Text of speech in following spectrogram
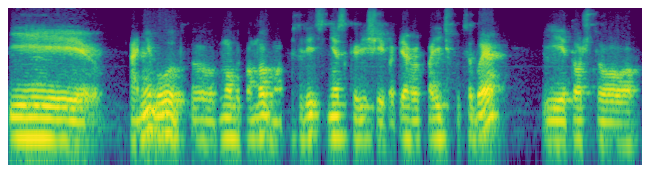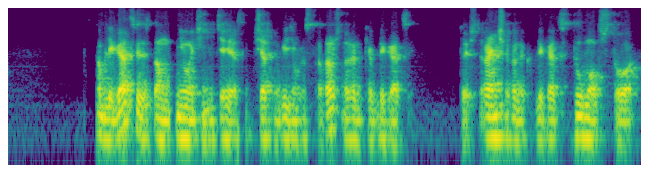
и они будут, э, могут по многому определить несколько вещей. Во-первых, политику ЦБ, и то, что облигации станут не очень интересны. Сейчас мы видим распродажу на рынке облигаций. То есть раньше рынок облигаций думал, что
